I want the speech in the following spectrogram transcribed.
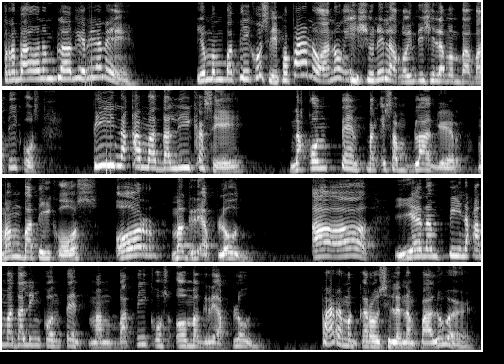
Trabaho ng vlogger yan eh. Yung mambatikos eh, paano? Anong issue nila kung hindi sila mambabatikos? Pinakamadali kasi na content ng isang vlogger, mambatikos or mag-re-upload. Ah, yan ang pinakamadaling content, mambatikos o mag-re-upload. Para magkaroon sila ng follower.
